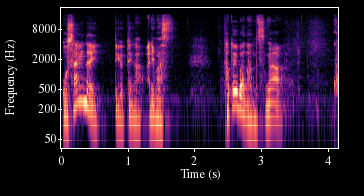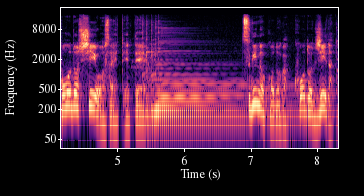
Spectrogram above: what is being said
押さえないっていう手があります例えばなんですがコード C を押さえていて次のコードがコード G だと。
